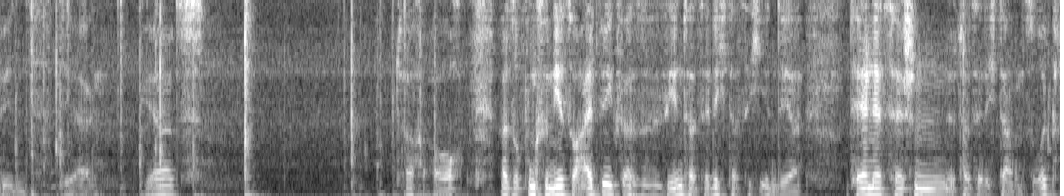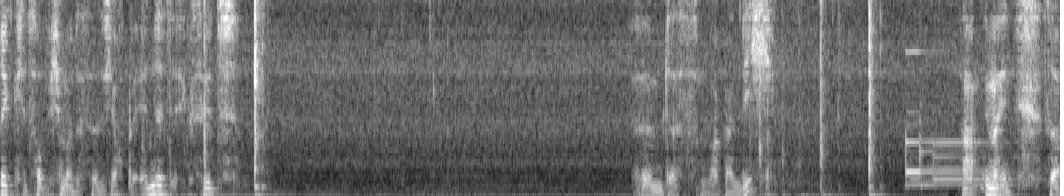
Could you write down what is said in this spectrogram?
bin's, der Gerd. Tag auch. Also funktioniert so halbwegs. Also Sie sehen tatsächlich, dass ich in der Telnet-Session tatsächlich Daten zurückkriege. Jetzt hoffe ich mal, dass er sich auch beendet. Exit. Ähm, das mag er nicht. Ah, immerhin. So.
